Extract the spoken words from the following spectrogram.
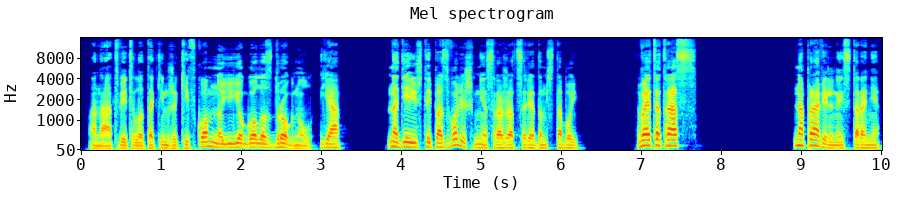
— она ответила таким же кивком, но ее голос дрогнул. «Я надеюсь, ты позволишь мне сражаться рядом с тобой? В этот раз на правильной стороне».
